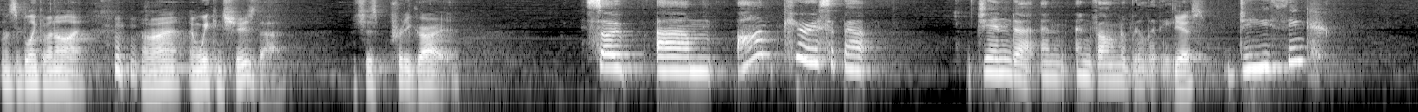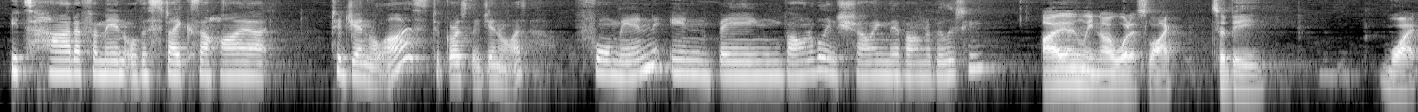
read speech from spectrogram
And it's a blink of an eye. all right? And we can choose that, which is pretty great. So um, I'm curious about gender and, and vulnerability. Yes? Do you think it's harder for men or the stakes are higher to generalise, to grossly generalise, for men in being vulnerable, in showing their vulnerability? I only know what it's like to be white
